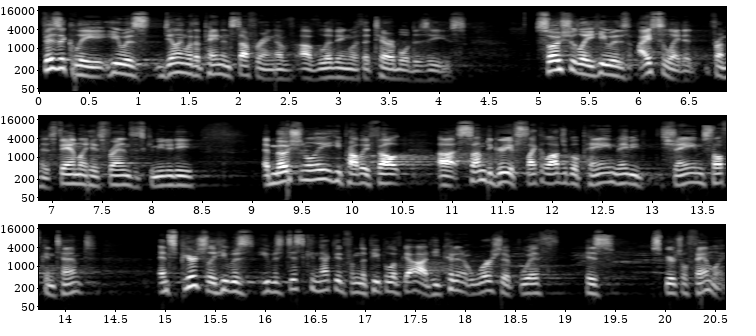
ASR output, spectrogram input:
Physically, he was dealing with the pain and suffering of, of living with a terrible disease. Socially, he was isolated from his family, his friends, his community. Emotionally, he probably felt uh, some degree of psychological pain, maybe shame, self contempt. And spiritually, he was, he was disconnected from the people of God. He couldn't worship with his spiritual family.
